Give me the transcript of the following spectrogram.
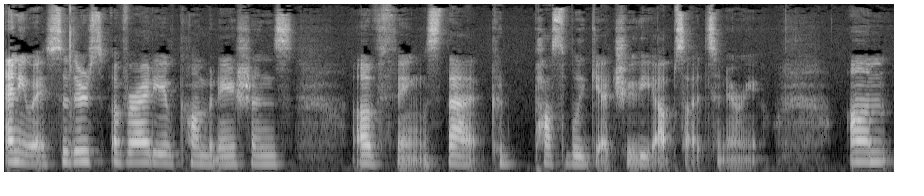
Anyway, so there's a variety of combinations of things that could possibly get you the upside scenario. Um,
